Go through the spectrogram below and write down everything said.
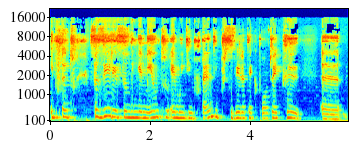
E, portanto, fazer esse alinhamento é muito importante e perceber até que ponto é que uh,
